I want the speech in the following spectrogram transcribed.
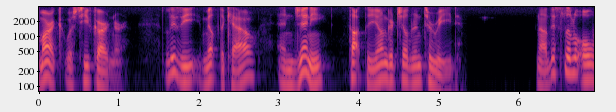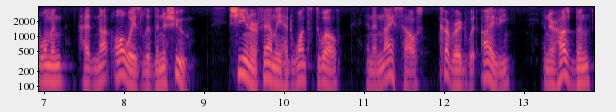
Mark was chief gardener. Lizzie milked the cow, and Jenny taught the younger children to read. Now this little old woman had not always lived in a shoe. She and her family had once dwelt in a nice house covered with ivy, and her husband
